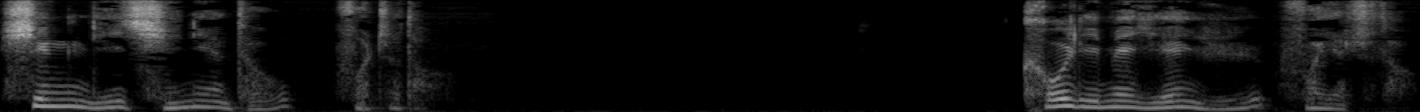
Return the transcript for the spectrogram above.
心里起念头，佛知道；口里面言语，佛也知道。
